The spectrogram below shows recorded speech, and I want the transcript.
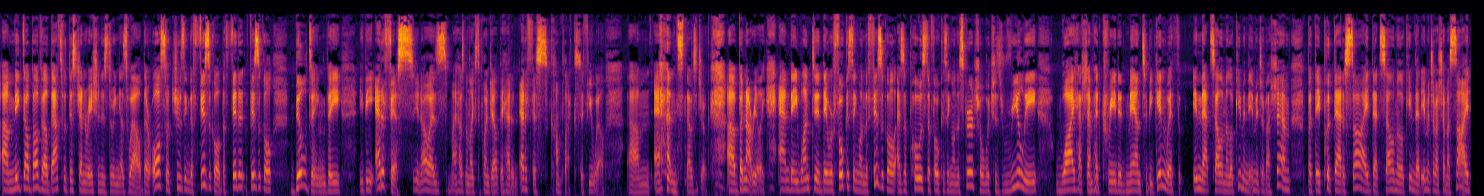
um, Migdal Bavel, that's what this generation is doing as well. They're also choosing the physical, the physical building, the the edifice, you know, as my husband husband likes to point out, they had an edifice complex, if you will. Um, and that was a joke, uh, but not really. And they wanted, they were focusing on the physical as opposed to focusing on the spiritual, which is really why Hashem had created man to begin with in that Tzelem Elohim, in the image of Hashem, but they put that aside, that Tzelem Elohim, that image of Hashem aside,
